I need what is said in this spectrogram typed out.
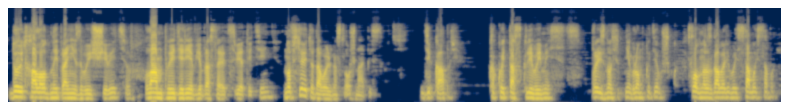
Дует холодный пронизывающий ветер. Лампы и деревья бросают свет и тень. Но все это довольно сложно описывать. Декабрь. Какой тоскливый месяц. Произносит негромко девушка, словно разговаривая с самой собой.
